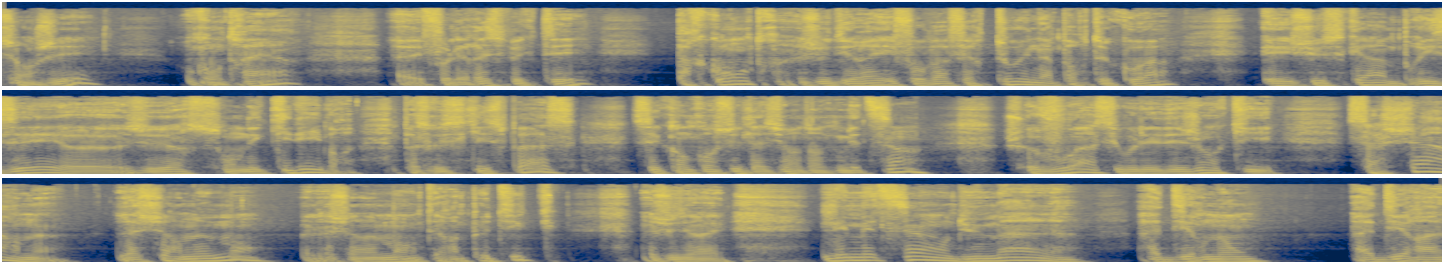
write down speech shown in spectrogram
changer. Au contraire, euh, il faut les respecter. Par contre, je dirais, il faut pas faire tout et n'importe quoi, et jusqu'à briser euh, je veux dire, son équilibre. Parce que ce qui se passe, c'est qu'en consultation en tant que médecin, je vois, si vous voulez, des gens qui s'acharnent, l'acharnement, l'acharnement thérapeutique, je dirais. Les médecins ont du mal à dire non, à dire ah,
